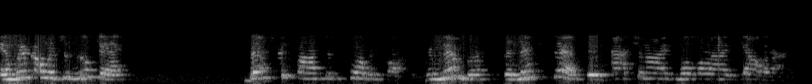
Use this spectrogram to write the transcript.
And we're going to look at best responses, poor responses. Remember, the next step is actionize, mobilize, galvanize.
